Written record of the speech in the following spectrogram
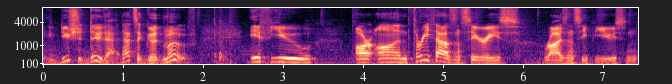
you should do that. That's a good move. If you are on 3000 series Ryzen CPUs and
